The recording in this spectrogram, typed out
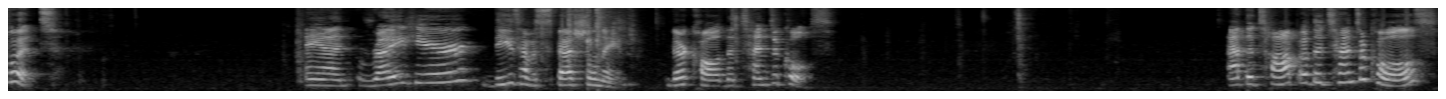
foot. And right here, these have a special name. They're called the tentacles. At the top of the tentacles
